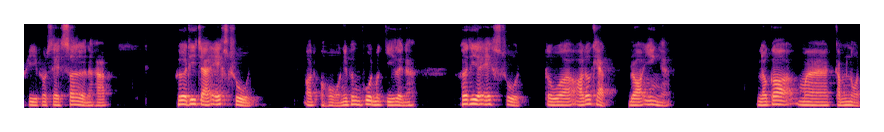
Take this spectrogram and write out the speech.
Preprocessor นะครับ เพื่อที่จะ extrude โอ้โห นี่เพิ่งพูดเมื่อกี้เลยนะ เพื่อที่จะ extrude ตัว AutoCAD drawing อะแล้วก็มากำหนด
